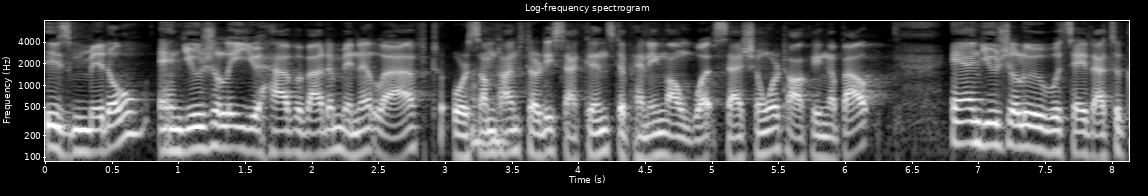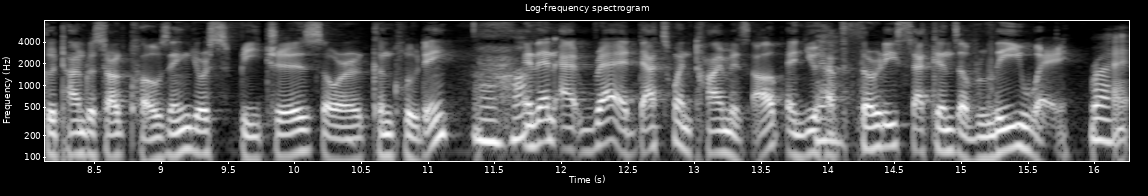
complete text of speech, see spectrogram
is middle, and usually you have about a minute left, or Uh-huh. sometimes 30 seconds, depending on what session we're talking about. And usually we would say that's a good time to start closing your speeches or concluding. Uh-huh. And then at red, that's when time is up, and you have Uh-huh. 30 seconds of leeway Right.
